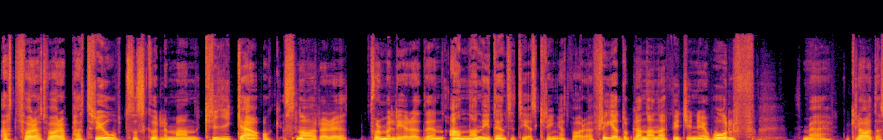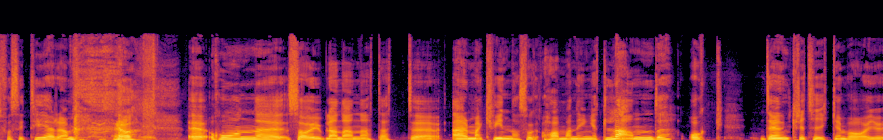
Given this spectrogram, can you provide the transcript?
att för att vara patriot så skulle man kriga och snarare formulerade en annan identitet kring att vara fred. Och bland annat Virginia Woolf, som jag är glad att få citera, Ja. Eh, Hon eh, sa ju bland annat att eh, är man kvinna så har man inget land. Och den kritiken var ju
